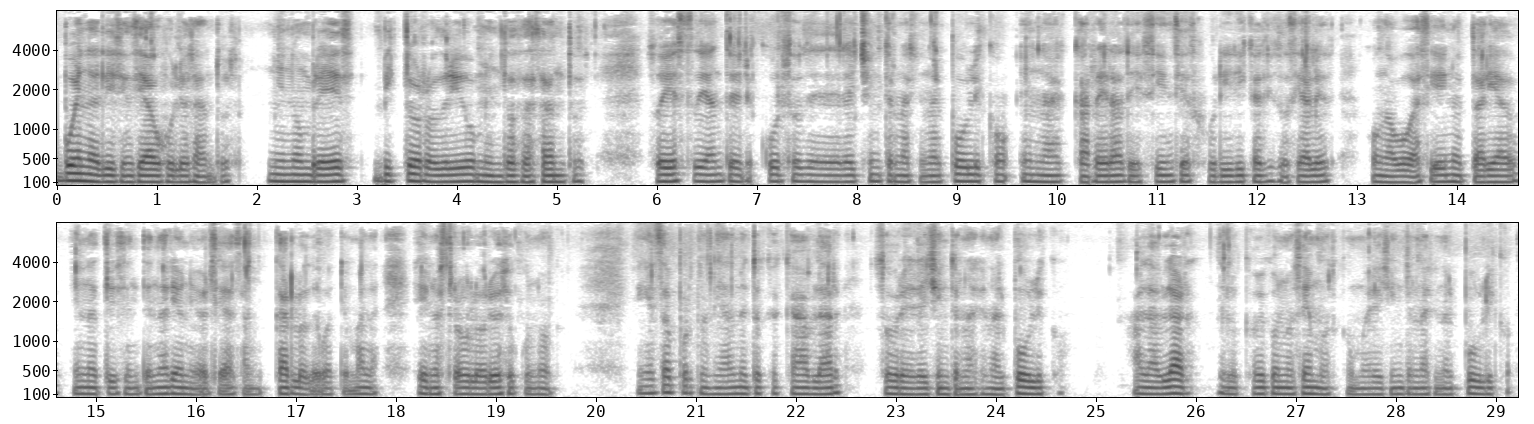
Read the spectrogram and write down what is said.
Buenas, licenciado Julio Santos. Mi nombre es Víctor Rodrigo Mendoza Santos. Soy estudiante del curso de Derecho Internacional Público en la carrera de Ciencias Jurídicas y Sociales con Abogacía y Notariado en la Tricentenaria Universidad de San Carlos de Guatemala, en nuestro glorioso CUNOC. En esta oportunidad me toca acá hablar sobre Derecho Internacional Público. Al hablar de lo que hoy conocemos como derecho internacional público,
